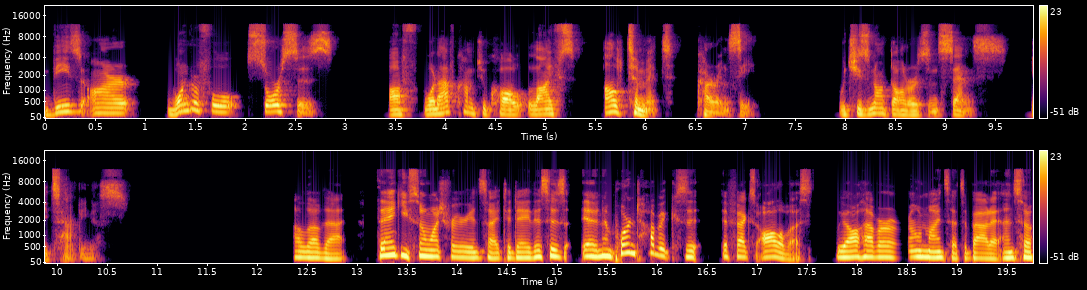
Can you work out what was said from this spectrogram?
these are wonderful sources of what I've come to call life's ultimate currency, which is not dollars and cents, it's happiness. I love that. Thank you so much for your insight today. This is an important topic because it affects all of us. We all have our own mindsets about it. And so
